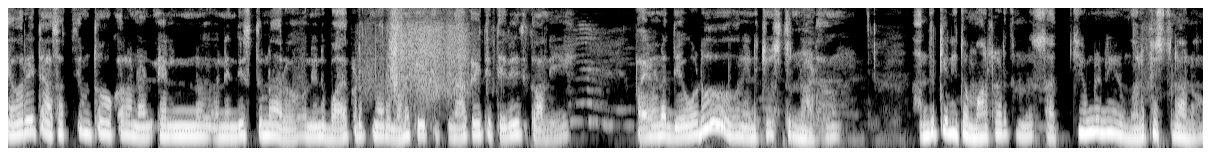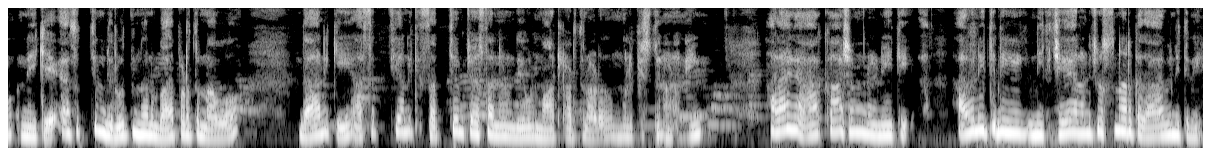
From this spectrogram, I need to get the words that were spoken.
ఎవరైతే అసత్యంతో ఒకవేళ నన్ను నిందిస్తున్నారో నేను బాధపడుతున్నారో మనకైతే నాకైతే తెలియదు కానీ పైన దేవుడు నేను చూస్తున్నాడు. అందుకే నీతో మాట్లాడుతున్నాను సత్యంని నేను మలిపిస్తున్నాను. నీకే అసత్యం జరుగుతుందని బాధపడుతున్నావో దానికి అసత్యానికి సత్యం చేస్తానని దేవుడు మాట్లాడుతున్నాడు ములిపిస్తున్నానని అలాగే ఆకాశంలో నీతి అవినీతిని నీకు చేయాలని చూస్తున్నారు కదా అవినీతిని.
